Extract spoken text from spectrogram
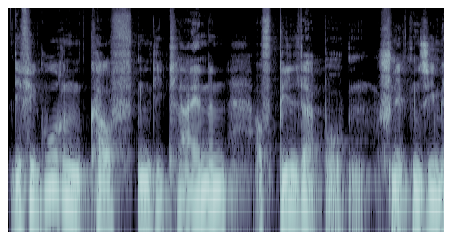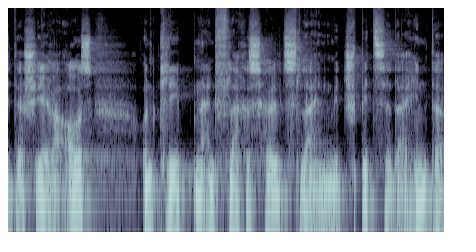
Die Figuren kauften die Kleinen auf Bilderbogen, schnitten sie mit der Schere aus und klebten ein flaches Hölzlein mit Spitze dahinter,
